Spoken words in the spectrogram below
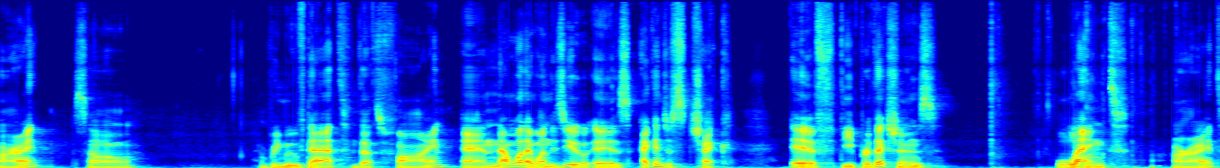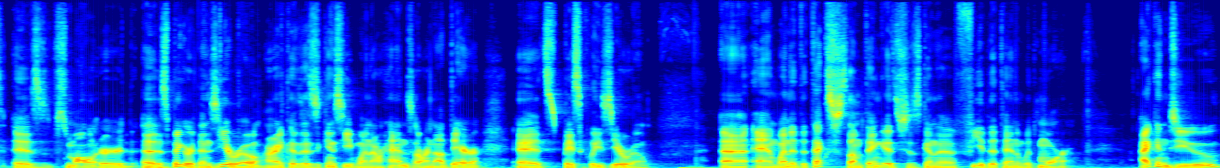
All right, so remove that, that's fine. And now what I want to do is I can just check if the predictions length, all right, is smaller, uh, is bigger than zero, all right, because as you can see, when our hands are not there, it's basically zero. Uh, and when it detects something, it's just gonna feed it in with more. I can do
